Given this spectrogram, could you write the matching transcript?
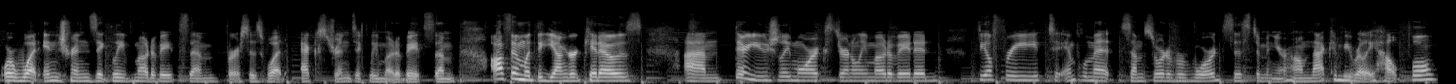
or what intrinsically motivates them versus what extrinsically motivates them. Often with the younger kiddos, um, they're usually more externally motivated feel free to implement some sort of reward system in your home. That can be really helpful.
